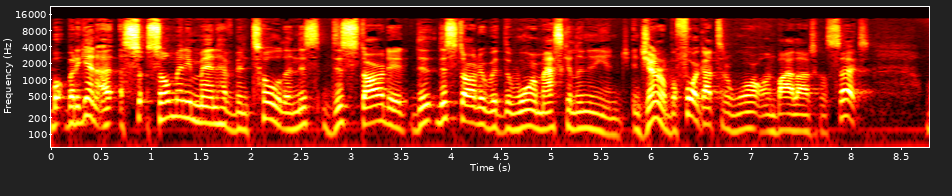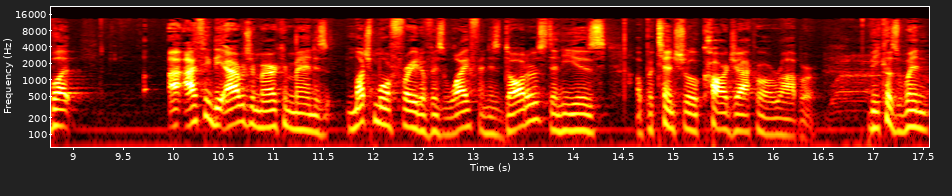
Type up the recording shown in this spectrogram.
But but again, uh, so, so, many men have been told, and this this started this, this started with the war on masculinity in, in, general before it got to the war on biological sex. But I, I, think the average American man is much more afraid of his wife and his daughters than he is a potential carjacker or a robber, wow. because when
